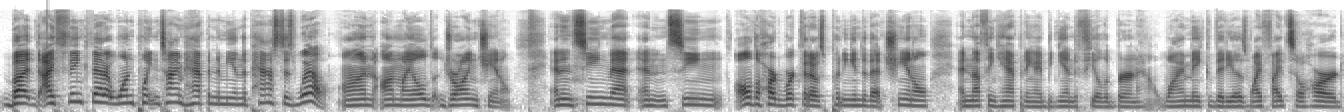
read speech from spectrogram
but I think that at one point in time happened to me in the past as well on on my old drawing channel. And in seeing that and in seeing all the hard work that I was putting into that channel and nothing happening, I began to feel the burnout. Why make videos? Why fight so hard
